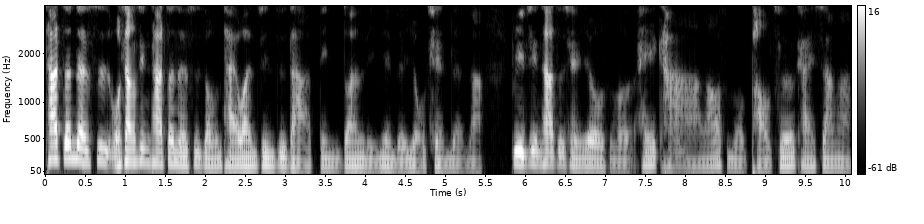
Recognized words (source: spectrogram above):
他真的是，我相信他真的是从台湾金字塔顶端里面的有钱人啊。毕竟他之前也有什么黑卡啊，然后什么跑车开箱啊，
